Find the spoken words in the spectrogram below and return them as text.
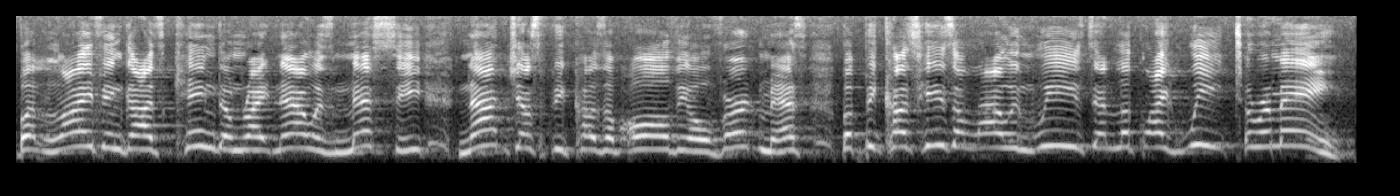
but life in God's kingdom right now is messy, not just because of all the overt mess, but because He's allowing weeds that look like wheat to remain.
